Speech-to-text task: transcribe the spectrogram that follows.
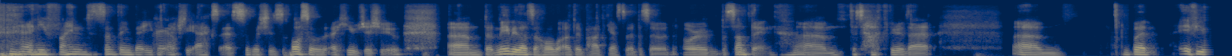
and you find something that you can actually access, which is also a huge issue. Um, but maybe that's a whole other podcast episode or something um, to talk through that. Um, but if you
